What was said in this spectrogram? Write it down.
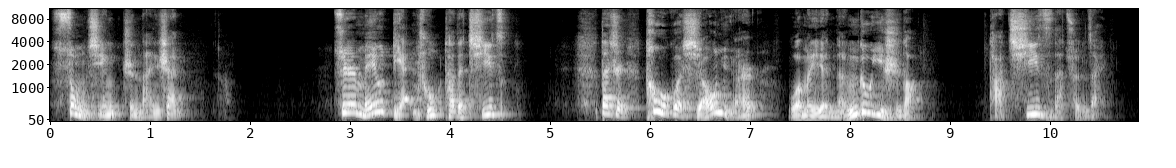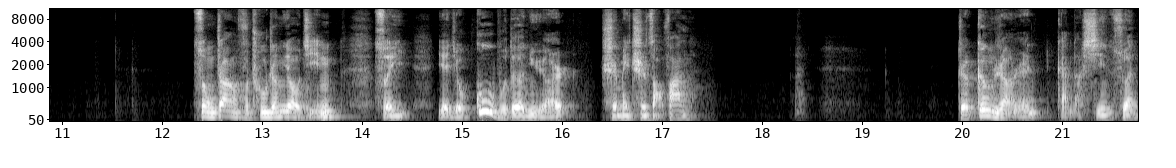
送行至南山。虽然没有点出他的妻子。但是透过小女儿，我们也能够意识到他妻子的存在。送丈夫出征要紧，所以也就顾不得女儿吃没吃早饭了。这更让人感到心酸。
